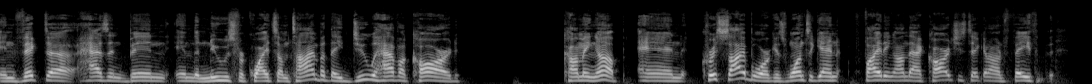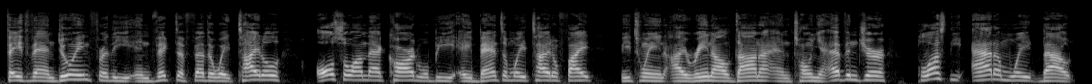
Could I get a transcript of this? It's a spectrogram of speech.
Invicta hasn't been in the news for quite some time, but they do have a card coming up, and Cris Cyborg is once again fighting on that card. She's taking on Faith Faith Van Duyn for the Invicta featherweight title. Also on that card will be a bantamweight title fight between Irene Aldana and Tonya Evinger, plus the atomweight bout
